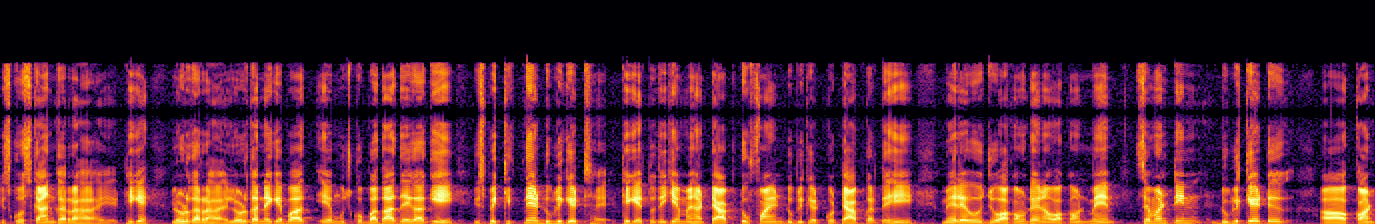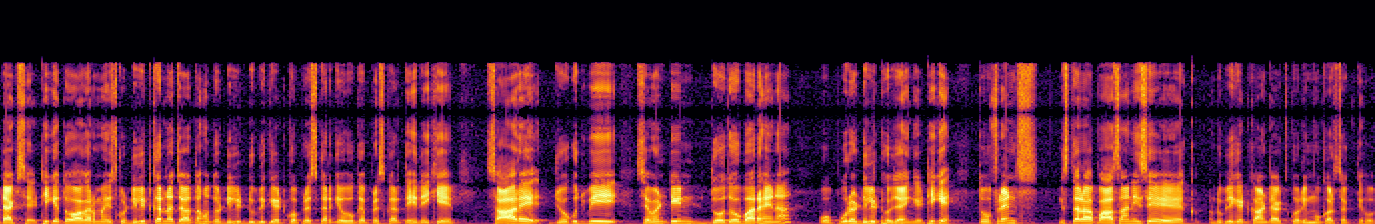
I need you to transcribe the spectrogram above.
इसको स्कैन कर रहा है। ठीक है? लोड कर रहा है। लोड करने के बाद ये मुझको बता देगा कि इस पर कितने डुप्लीकेट्स है। ठीक है? तो देखिए, मैं यहाँ टैप टू फाइंड डुप्लीकेट को टैप करते ही मेरे वो जो अकाउंट है ना, वो अकाउंट में सेवनटीन डुप्लीकेट कॉन्टैक्ट्स है, ठीक है? तो अगर मैं इसको डिलीट करना चाहता हूँ तो डिलीट डुप्लीकेट को प्रेस करके ओके प्रेस करते ही देखिए, सारे जो कुछ भी 17 दो दो बार है ना, वो पूरे डिलीट हो जाएँगे, ठीक है? तो फ्रेंड्स इस तरह आप आसानी से डुप्लीकेट कॉन्टैक्ट्स को रिमूव कर सकते हो।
